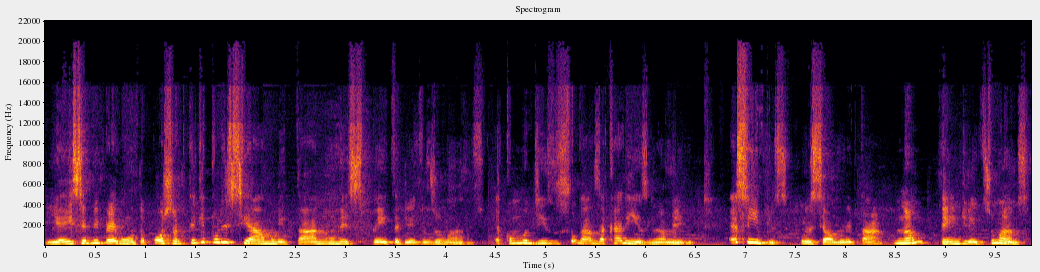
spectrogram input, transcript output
E aí sempre me perguntam, poxa, por que, que policial militar não respeita direitos humanos? É como diz o soldado Zacarias, meu amigo. É simples, policial militar não tem direitos humanos.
